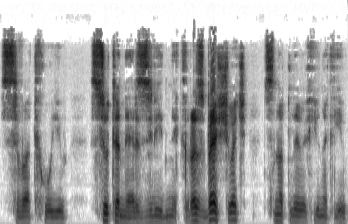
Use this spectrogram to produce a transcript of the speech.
сват хуїв, сутенер, звідник, розбещувач цнотливих юнаків.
